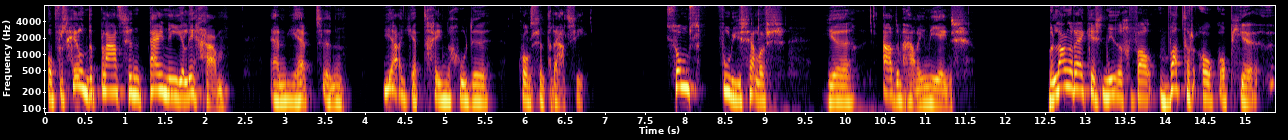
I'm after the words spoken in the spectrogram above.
Op verschillende plaatsen pijn in je lichaam. En je hebt, een, ja, je hebt geen goede concentratie. Soms voel je zelfs je ademhaling niet eens. Belangrijk is in ieder geval wat er ook op je,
